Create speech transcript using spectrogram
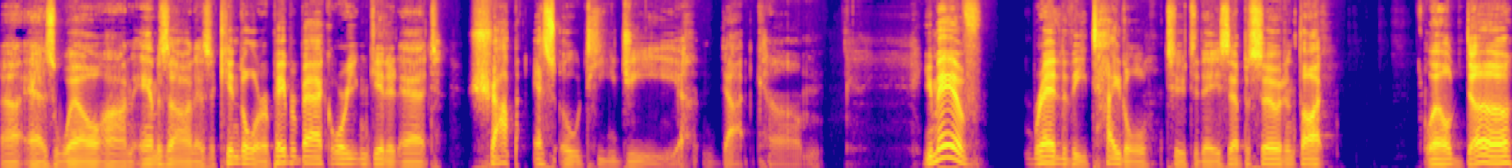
uh, as well on Amazon as a Kindle or a paperback, or you can get it at shopsotg.com. You may have read the title to today's episode and thought, well, duh.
